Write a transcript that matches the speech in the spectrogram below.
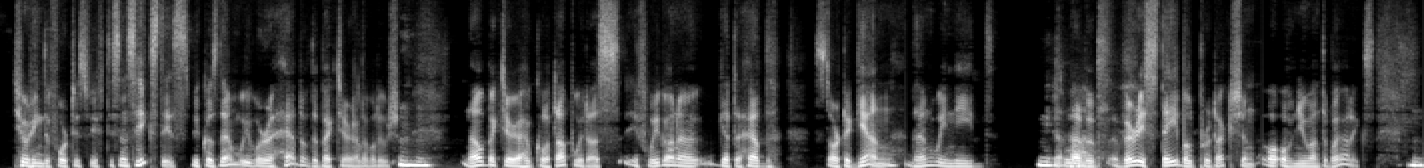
during the 40s, 50s, and 60s, because then we were ahead of the bacterial evolution. Mhm. Now bacteria have caught up with us. If we're going to get ahead start again, then we need To have a, a very stable production of, of new antibiotics. Mhm.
